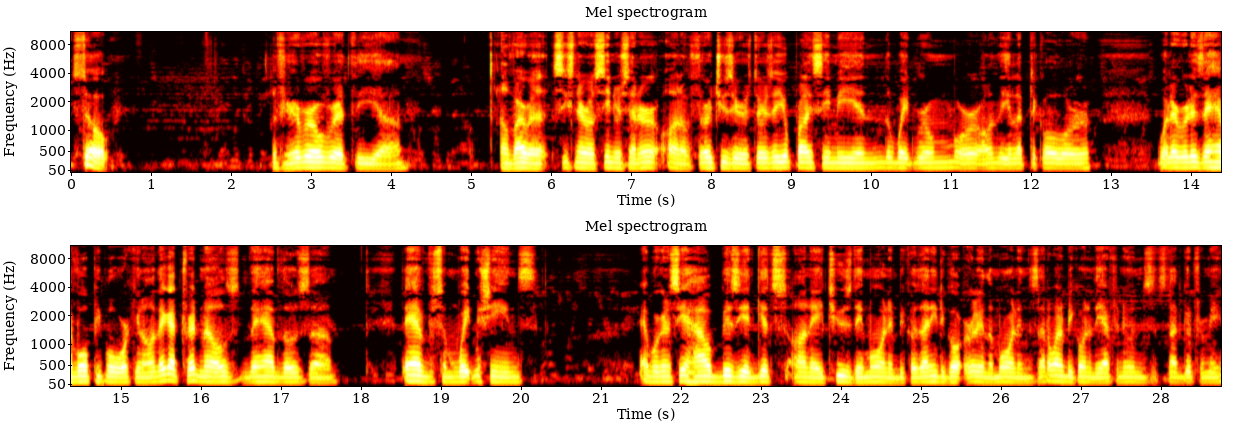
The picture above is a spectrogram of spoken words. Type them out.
So if you're ever over at the uh, Elvira Cisneros Senior Center on a third Tuesday or Thursday, you'll probably see me in the weight room or on the elliptical or whatever it is they have old people working on. They got treadmills. They have those. Uh, they have some weight machines, and we're going to see how busy it gets on a Tuesday morning because I need to go early in the mornings. I don't want to be going in the afternoons. It's not good for me.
